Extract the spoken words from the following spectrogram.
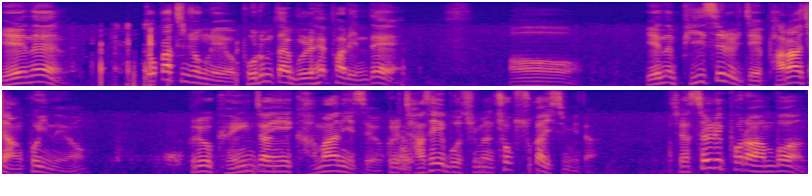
얘는 똑같은 종류예요. 보름달 물 해파리인데 어 얘는 빛을 이제 발하지 않고 있네요. 그리고 굉장히 가만히 있어요. 그리고 자세히 보시면 촉수가 있습니다. 제가 슬리퍼로 한번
